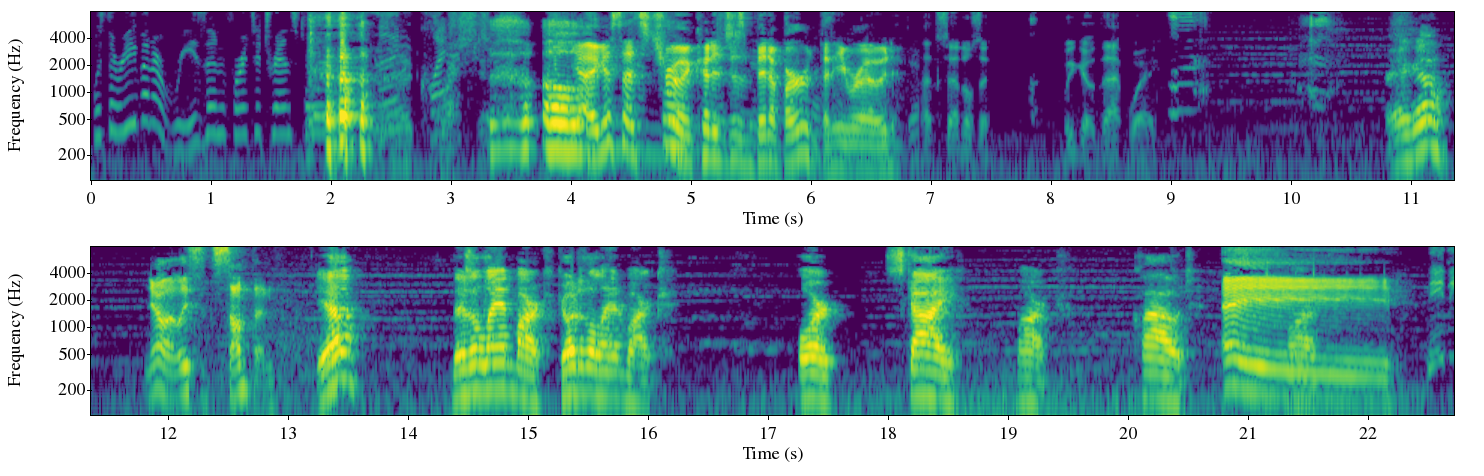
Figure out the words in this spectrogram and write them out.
Was there even a reason for it to transform? Good question. Oh, Yeah, I guess that's true. It could have just been a bird that he rode. That settles it. We go that way. there you go. No, at least it's something. Yeah. There's a landmark. Go to the landmark. Or sky mark. Cloud. Hey, Maybe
